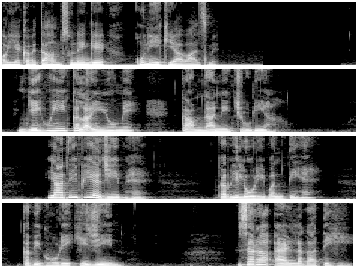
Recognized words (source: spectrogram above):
और यह कविता हम सुनेंगे उन्हीं की आवाज़ में। गेहूँ कलाइयों में कामदानी चूड़ियाँ। यादें भी अजीब हैं कभी लोरी बनती हैं, कभी घोड़े की जीन। ज़रा ऐड लगाते ही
